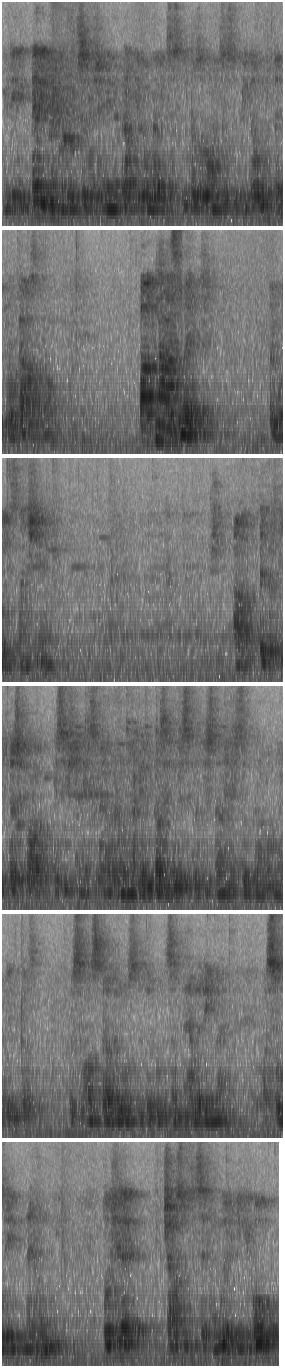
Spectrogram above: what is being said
kdy evidentně byly předloženy nepravdivé údaje k rozhodování zastupitelů, to je prokázáno, 15 let prvoinstančně, a teprve teďka řekla, jestli ještě nechceme navrhnout nějaké důkazy, nebo jestli proti strany nechcou navrhnout nějaké důkazy. Prosím vás, spravedlnost této republice nehledejme a soudy nefungují. To, že část justice funguje, díky Bohu,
